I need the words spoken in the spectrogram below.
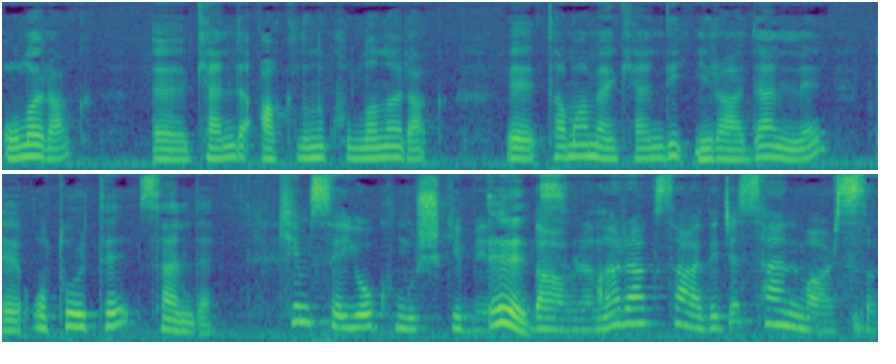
olarak e, kendi aklını kullanarak ve tamamen kendi iradenle e, otorite sende. Kimse yokmuş gibi Evet. davranarak sadece sen varsın.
